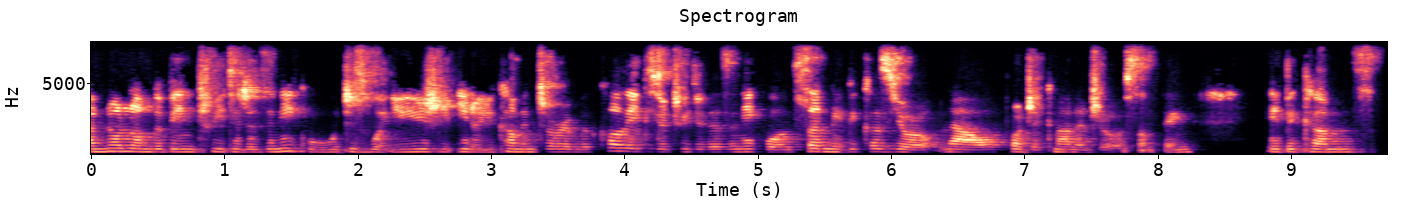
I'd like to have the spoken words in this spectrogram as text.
I'm no longer being treated as an equal, which is what you usually, you know, you come into a room with colleagues, you're treated as an equal, and suddenly because you're now project manager or something, it becomes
